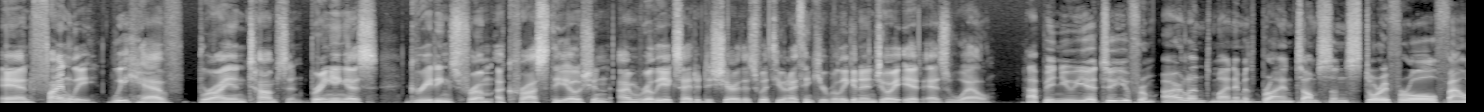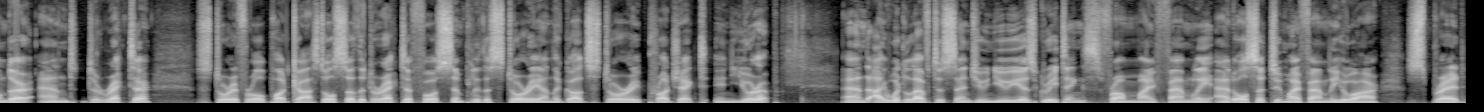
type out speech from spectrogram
and finally, we have Brian Thompson bringing us greetings from across the ocean. I'm really excited to share this with you, and I think you're really going to enjoy it as well. Happy New Year to you from Ireland. My name is Brian Thompson, Story for All founder and director. Story for All podcast, also the director for Simply the Story and the God Story project in Europe. And I would love to send you New Year's greetings from my family and also to my family who are spread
